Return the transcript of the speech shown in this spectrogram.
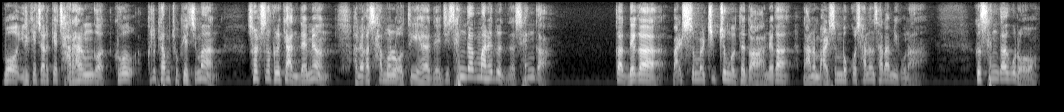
뭐 이렇게 저렇게 잘하는 것 그거 그렇게 하면 좋겠지만 설사 그렇게 안 되면 아, 내가 사원을 어떻게 해야 되지 생각만 해도 된다. 생각. 그러니까 내가 말씀을 집중 못해도 아 내가 나는 말씀 먹고 사는 사람이구나. 그 생각으로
